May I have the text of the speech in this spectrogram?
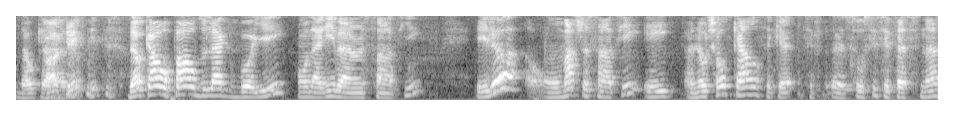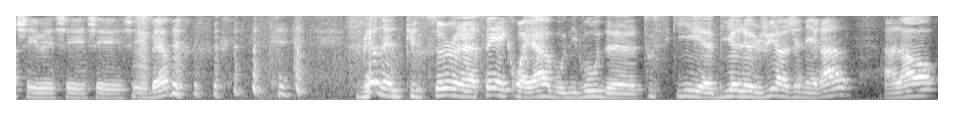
Donc, euh, Ok. donc, quand on part du lac Boyer, on arrive à un sentier. Et là, on marche le sentier. Et une autre chose, Carl, c'est que c'est- euh, ça aussi, c'est fascinant chez, chez, chez, chez Ben. Ben a une culture assez incroyable au niveau de tout ce qui est euh, biologie en général. Alors,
